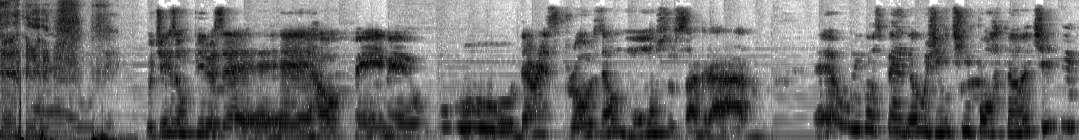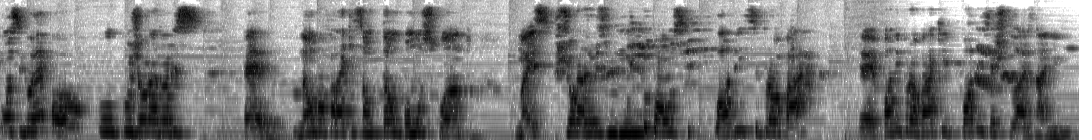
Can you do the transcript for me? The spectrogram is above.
é, o, Jason Peters é, é, é Hall of Fame, o, o Darren Sproles é um monstro sagrado. É, o Eagles perdeu gente importante e conseguiu repor com, com jogadores. É, não vou falar que são tão bons quanto, mas jogadores muito bons que podem se provar, é, podem provar que podem ser titulares na liga.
